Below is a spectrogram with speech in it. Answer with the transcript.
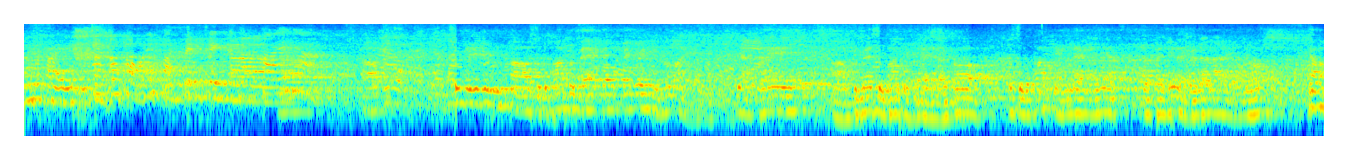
แม่ไปก็ขอให้ฝันเป็นจริงนะคะไปค่ะครับช่วงนี้คุณอ่าสุขภาพคุณแม่ก็ไม่ค่อยดีเท่าไหร่ครับอยากให้อ่าคุณแม่สุขภาพแข็งแรงแล้วก็สุขภาพแข็งแรงแล้วเนี่ยจะไปที่ไหนก็ได้เนาะครับ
